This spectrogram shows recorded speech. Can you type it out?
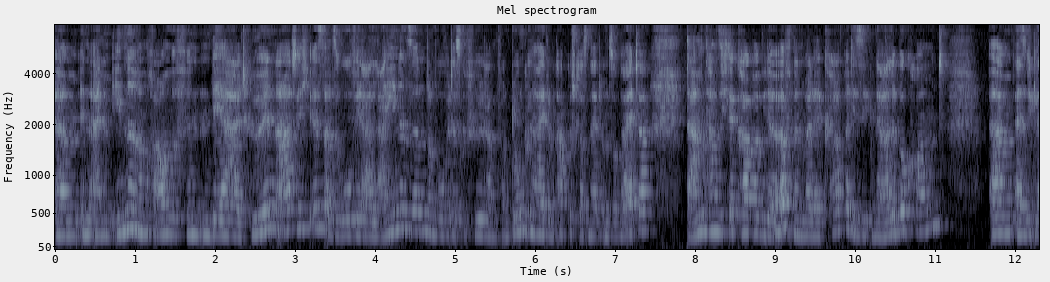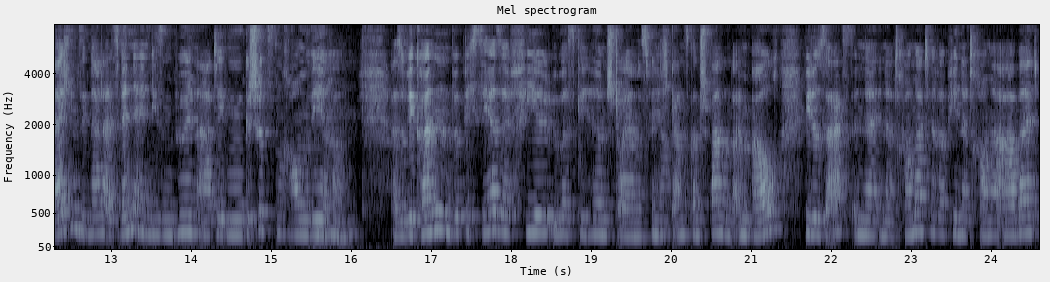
ähm, in einem inneren Raum befinden, der halt höhlenartig ist, also wo wir alleine sind und wo wir das Gefühl haben von Dunkelheit und Abgeschlossenheit und so weiter, dann kann sich der Körper wieder öffnen, weil der Körper die Signale bekommt, ähm, also die gleichen Signale, als wenn er in diesem höhlenartigen, geschützten Raum wäre. Mhm. Also wir können wirklich sehr, sehr viel übers Gehirn steuern. Das finde Ja. ich ganz, ganz spannend. Und eben auch, wie du sagst, in der, in der Traumatherapie, in der Traumaarbeit,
